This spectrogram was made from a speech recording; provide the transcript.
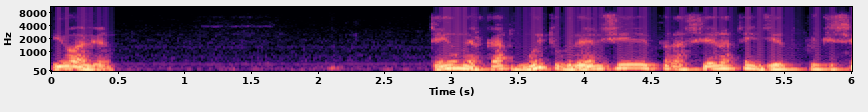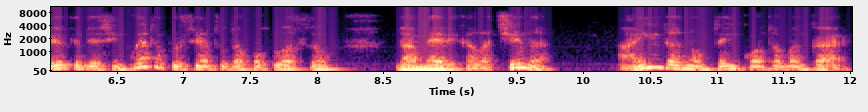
E olha, tem um mercado muito grande para ser atendido, porque cerca de 50% da população da América Latina ainda não tem conta bancária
